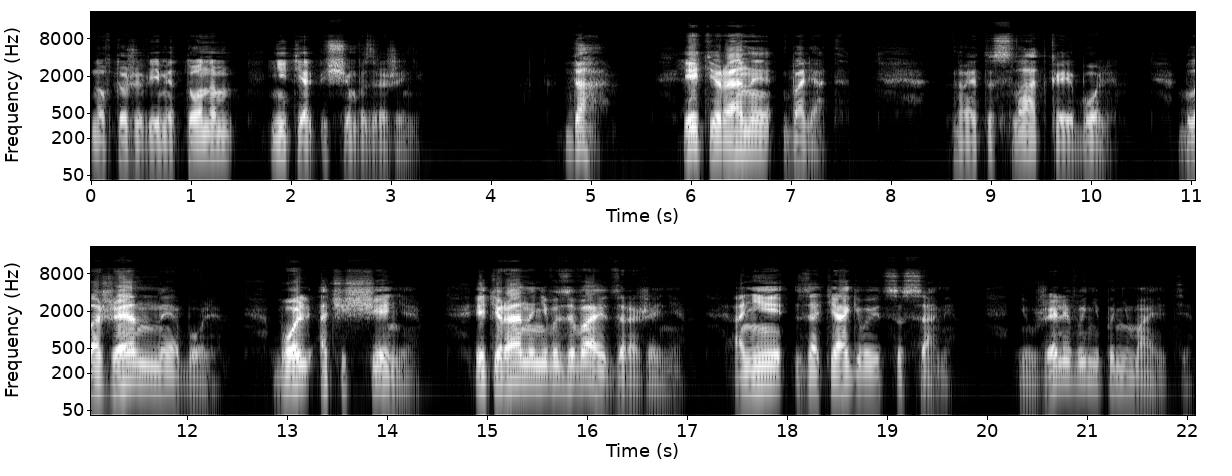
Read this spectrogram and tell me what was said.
но в то же время тоном, не терпящим возражений. «Да, эти раны болят, но это сладкая боль, блаженная боль, боль очищения. Эти раны не вызывают заражения, они затягиваются сами. Неужели вы не понимаете?»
